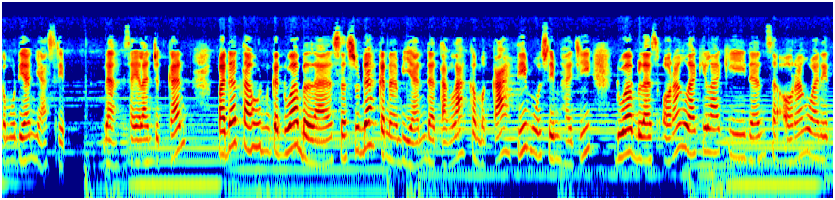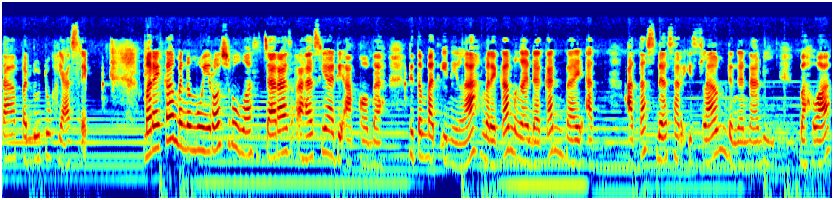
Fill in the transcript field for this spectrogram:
kemudian Yasrib. Nah, saya lanjutkan. Pada tahun ke-12 sesudah kenabian datanglah ke Mekah di musim haji 12 orang laki-laki dan seorang wanita penduduk Yasrib. Mereka menemui Rasulullah secara rahasia di Aqabah. Di tempat inilah mereka mengadakan bayat atas dasar Islam dengan Nabi bahwa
